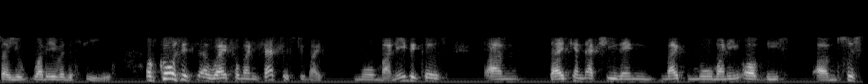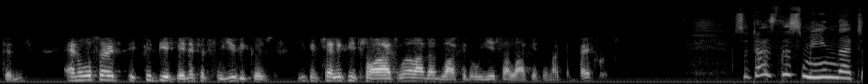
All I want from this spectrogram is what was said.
so you, whatever the fee is. Of course, it's a way for manufacturers to make more money because um, they can actually then make more money of these um, systems. And also, it, it could be a benefit for you because you can say, let me try it. Well, I don't like it, or yes, I like it, and I can pay for it. So does this mean that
